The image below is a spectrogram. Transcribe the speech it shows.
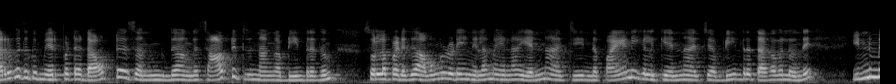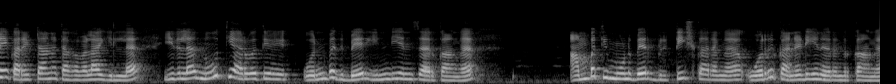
அறுபதுக்கும் மேற்பட்ட டாக்டர்ஸ் வந்து அங்கே சாப்பிட்டுட்டு இருந்தாங்க அப்படின்றதும் சொல்லப்படுது. அவங்களுடைய நிலைமையெல்லாம் என்ன ஆச்சு? இந்த பயணிகளுக்கு என்ன ஆச்சு? அப்படின்ற தகவல் வந்து இன்னுமே கரெக்டான தகவலாக இல்லை இதில் நூற்றி அறுபத்தி ஒன்பது பேர் இந்தியன்ஸாக இருக்காங்க. ஐம்பத்தி மூணு பேர் பிரிட்டிஷ்காரங்க, ஒரு கனடியன் இருந்திருக்காங்க.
